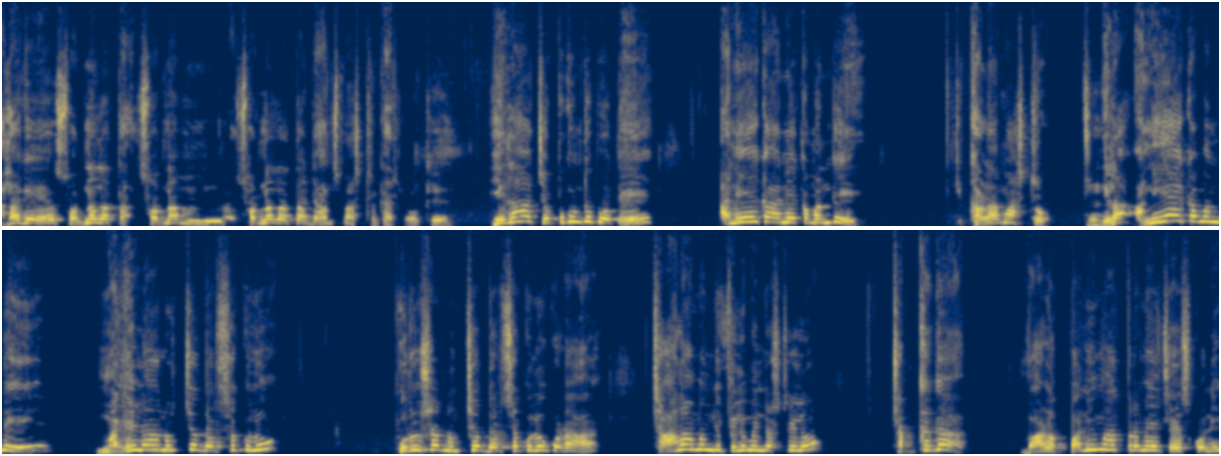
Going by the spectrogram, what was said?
అలాగే స్వర్ణలత స్వర్ణ స్వర్ణలత డాన్స్ మాస్టర్ గారు. ఓకే. ఇలా చెప్పుకుంటూ పోతే అనేక అనేక మంది కళా మాస్టర్ ఇలా అనేక మంది మహిళా నృత్య దర్శకులు పురుష నృత్య దర్శకులు కూడా చాలా మంది ఫిలిం ఇండస్ట్రీలో చక్కగా వాళ్ళ పని మాత్రమే చేసుకొని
